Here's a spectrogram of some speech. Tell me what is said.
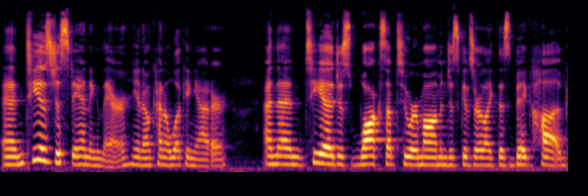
and Tia's just standing there, you know, kind of looking at her. And then Tia just walks up to her mom and just gives her like this big hug.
